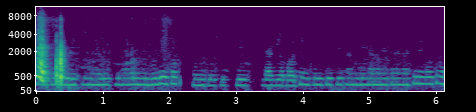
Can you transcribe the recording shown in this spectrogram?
একবার মাত্র স্নান মাগো করি না কাজ বল মাগো তুই করি কি সবে বলে মাত্র স্নান মাগো বলে কি মেলে কি না বলে সব কমিতে সুখে লাগিয়া বর্জন করিতেছে স্বামী না মানে তারা না শুনে বচন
